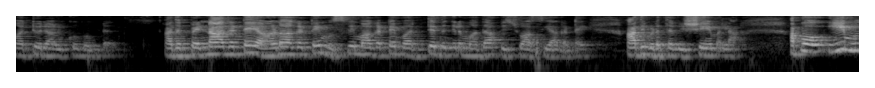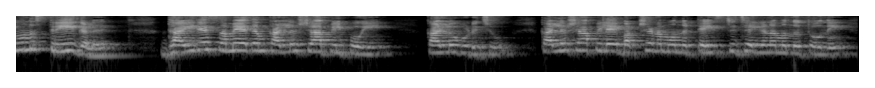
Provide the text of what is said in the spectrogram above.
മറ്റൊരാൾക്കുമുണ്ട്. അത് പെണ്ണാകട്ടെ ആണാകട്ടെ മുസ്ലിം ആകട്ടെ മറ്റെന്തെങ്കിലും മതവിശ്വാസിയാകട്ടെ. അതിവിടുത്തെ വിഷയമല്ല. അപ്പോ ഈ മൂന്ന് സ്ത്രീകൾ ധൈര്യസമേതം കള്ളു ഷാപ്പിൽ പോയി കള്ളു കുടിച്ചു. കള്ളു ഷാപ്പിലെ ഭക്ഷണം ഒന്ന് ടേസ്റ്റ് ചെയ്യണമെന്ന് തോന്നി.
